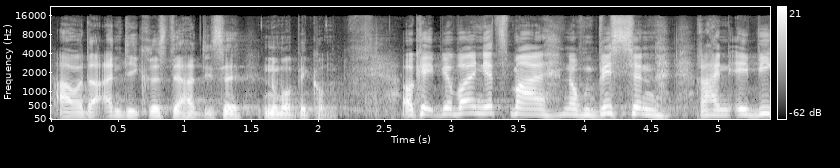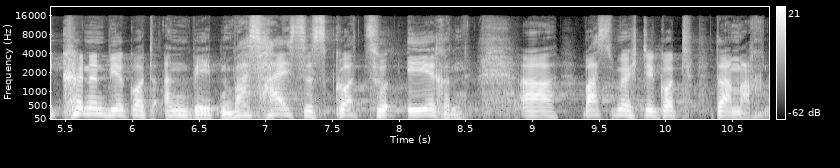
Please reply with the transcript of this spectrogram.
Aber der Antichrist, der hat diese Nummer bekommen. Okay, wir wollen jetzt mal noch ein bisschen rein. Wie können wir Gott anbeten? Was heißt es, Gott zu ehren? Äh, was möchte Gott da machen?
